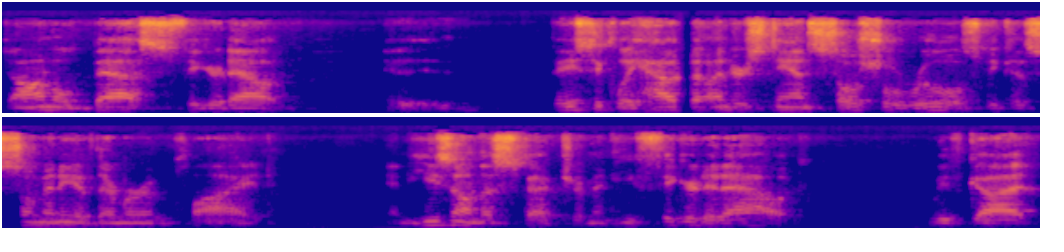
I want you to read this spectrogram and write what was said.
Donald Best figured out uh, basically how to understand social rules because so many of them are implied. And he's on the spectrum and he figured it out. We've got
